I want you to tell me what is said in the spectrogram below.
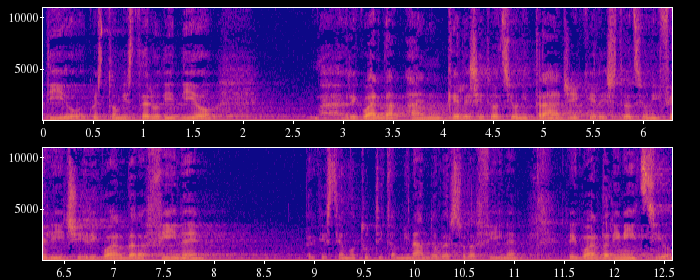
Dio e questo mistero di Dio riguarda anche le situazioni tragiche, le situazioni felici, riguarda la fine, perché stiamo tutti camminando verso la fine, riguarda l'inizio,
